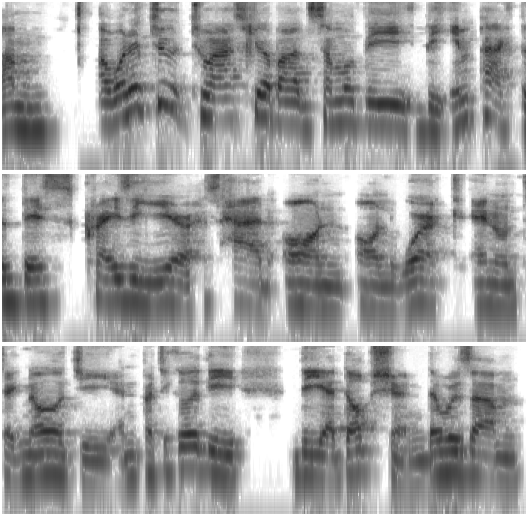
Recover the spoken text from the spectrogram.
Um I wanted to to ask you about some of the the impact that this crazy year has had on on work and on technology and particularly the the adoption. There was um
